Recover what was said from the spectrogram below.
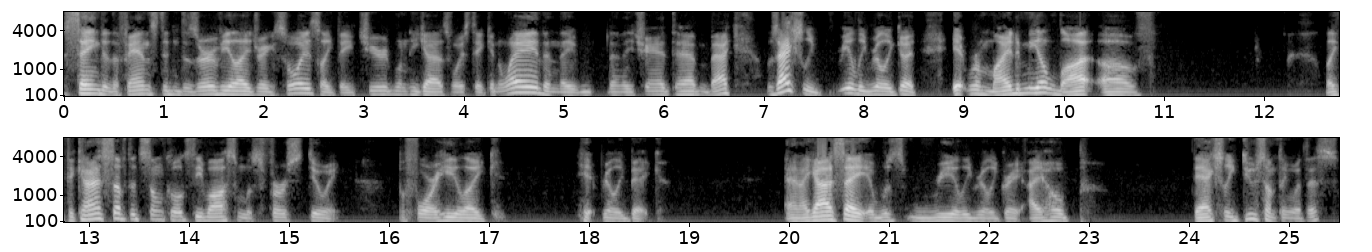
saying that the fans didn't deserve Eli Drake's voice, like they cheered when he got his voice taken away, then they then they chanted to have him back. It was actually really really good. It reminded me a lot of like the kind of stuff that Stone Cold Steve Austin was first doing before he like hit really big. And I gotta say, it was really really great. I hope they actually do something with this.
